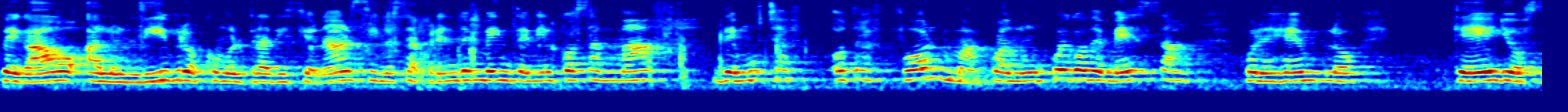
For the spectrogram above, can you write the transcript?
pegado a los libros como el tradicional, sino se aprenden 20.000 cosas más de muchas otras formas. Cuando un juego de mesa, por ejemplo, que ellos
